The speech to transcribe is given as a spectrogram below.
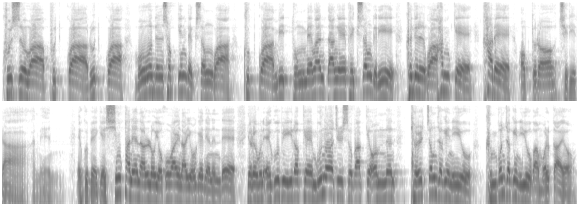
구스와 붓과 룻과 모든 섞인 백성과 굽과 및 동맹한 땅의 백성들이 그들과 함께 칼에 엎드러지리라 아멘. 애굽에게 심판의 날로 여호와의 날이 오게 되는데 여러분 애굽이 이렇게 무너질 수밖에 없는 결정적인 이유, 근본적인 이유가 뭘까요?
